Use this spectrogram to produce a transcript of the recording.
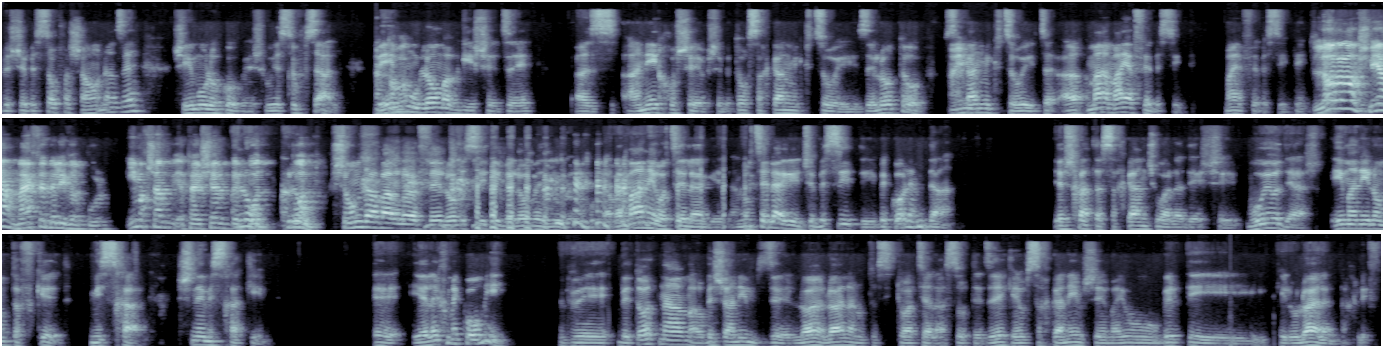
ושבסוף השעון הזה, שאם הוא לא כובש הוא יסופסל, ואם הוא לא מרגיש את זה, אז אני חושב שבתור שחקן מקצועי זה לא טוב, האם- שחקן מקצועי, זה- מה, מה יפה בסיטי? מה יפה בסיטי? לא, לא, לא, שנייה, מה יפה בליברפול? אם עכשיו אתה יושב כלום, בפוד, כלום, שום דבר לא יפה, לא בסיטי ולא בליברפול. אבל מה אני רוצה להגיד? אני רוצה להגיד שבסיטי, בכל עמדה, יש לך את השחקן שהוא על הדשא, והוא יודע שאם אני לא מתפקד משחק, שני משחקים, אה, ילך מקומי. ובטוטנאם הרבה שנים זה לא, לא היה לנו את הסיטואציה לעשות את זה, כי היו שחקנים שהם היו בלתי, כאילו לא היה להם תחליף.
